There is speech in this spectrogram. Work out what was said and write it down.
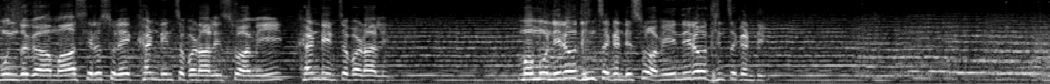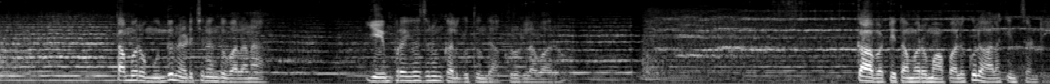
ముందుగా మా శిరస్సులే ఖండించబడాలి స్వామి. ఖండించబడాలి. మమ్ము నిరోధించకండి స్వామి. నిరోధించకండి. తమరు ముందు నడిచినందువలన ఏం ప్రయోజనం కలుగుతుంది అక్రూర్ల వారు కాబట్టి తమరు మా పలుకులు ఆలకించండి.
